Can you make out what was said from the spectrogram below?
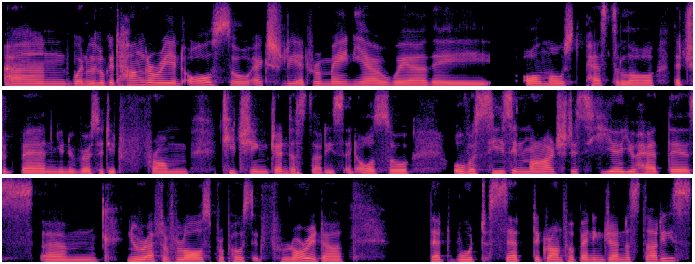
And when we look at Hungary and also actually at Romania, where they almost passed a law that should ban universities from teaching gender studies. And also overseas in March this year, you had this um, new raft of laws proposed in Florida that would set the ground for banning gender studies.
